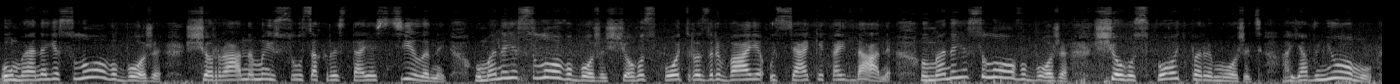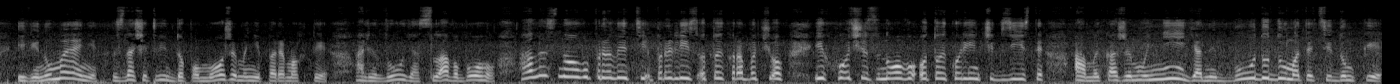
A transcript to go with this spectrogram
У мене є слово Боже, що ранами Ісуса Христа я зцілений. У мене є слово Боже, що Господь розриває усякі кайдани. У мене є слово Боже, що Господь переможець, а я в ньому, і він у мені. Значить, він допоможе мені перемогти. Алілуя, слава Богу. Але знову прилеті, приліз отой храбачок і хоче знову отой корінчик з'їсти. А ми кажемо, ні, я не буду думати ці думки,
